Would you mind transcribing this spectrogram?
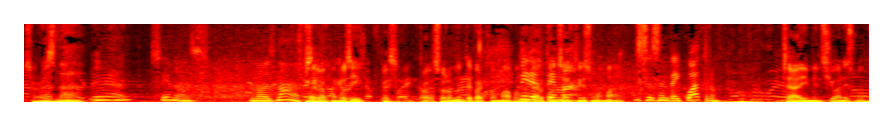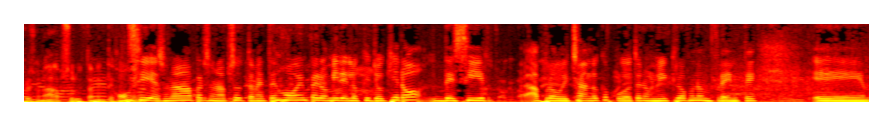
Eso no es nada. Sí, no es, no es nada. Pero lo pongo así, pues, para- solamente para que un mapa cuántos años tiene su mamá. 64. Sea, dimensiones, una persona absolutamente joven. Sí, es una persona absolutamente joven, pero mire, lo que yo quiero decir, aprovechando que puedo tener un micrófono enfrente, eh,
